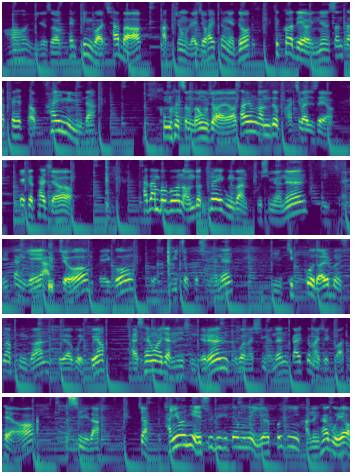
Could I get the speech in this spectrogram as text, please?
아, 이 녀석 캠핑과 차박, 각종 레저 활동에도 특화되어 있는 산타페 더 프라임입니다. 공간성 너무 좋아요. 사용감도 같이 봐주세요. 깨끗하죠. 하단 부분 언더 트레이 공간 보시면은 음, 자, 1단계 앞쪽 그리고 또 위쪽 보시면은 음, 깊고 넓은 수납 공간 보유하고 있고요. 잘 사용하지 않는 짐들은 보관하시면은 깔끔하실 것 같아요. 좋습니다. 자, 당연히 SUV이기 때문에 2열 폴딩이 가능하고요.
